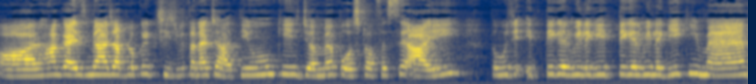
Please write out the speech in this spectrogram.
और हाँ गाइज़ मैं आज आप लोग को एक चीज़ बताना चाहती हूँ कि जब मैं पोस्ट ऑफ़िस से आई तो मुझे इतनी गर्मी लगी, इतनी गर्मी लगी कि मैं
